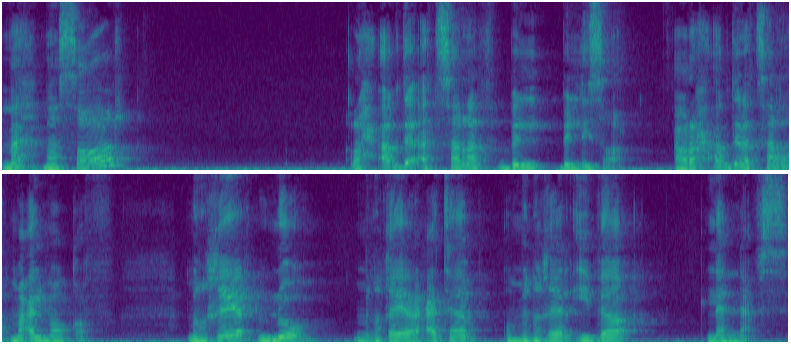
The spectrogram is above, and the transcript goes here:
مهما صار راح أقدر أتصرف بال... باللي صار. أو راح أقدر أتصرف مع الموقف. من غير لوم من غير عتب ومن غير إيذاء للنفس.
